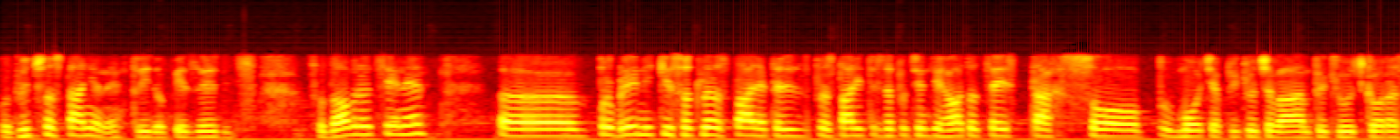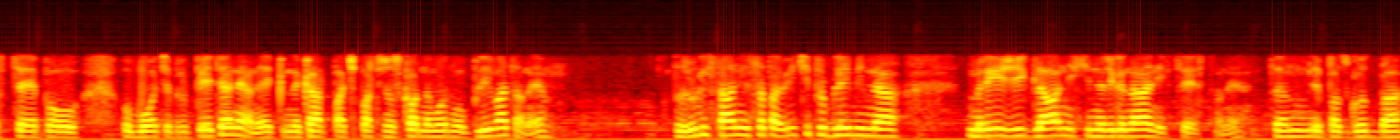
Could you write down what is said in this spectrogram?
odlično stanje, ne, 3 do 5 zvezdic so dobre ocene. Uh, problemi, ki so tle ostali, pri ostalih 30% avtocestah so območja priključevanj, priključkov, razcepov, območja prepletanja, ne, na kar pač pač skoraj ne moremo vplivati. Ne. Po drugi strani so pa večji problemi na mreži glavnih in regionalnih cest. Ne. Tam je pa zgodba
